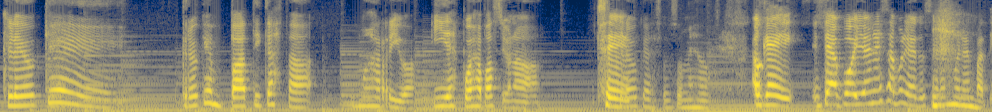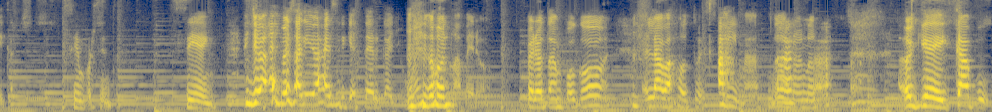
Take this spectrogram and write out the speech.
creo que. Creo que empática está más arriba. Y después apasionada. Sí. Creo que esos son mis dos. Ok, te apoyo en esa porque tú sí eres buena empática. 100%. 100. Yo pensaba que ibas a decir que terca. Yo, bueno, No, no, pero, pero tampoco la bajo autoestima. No, no, no. Ok, Capu.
